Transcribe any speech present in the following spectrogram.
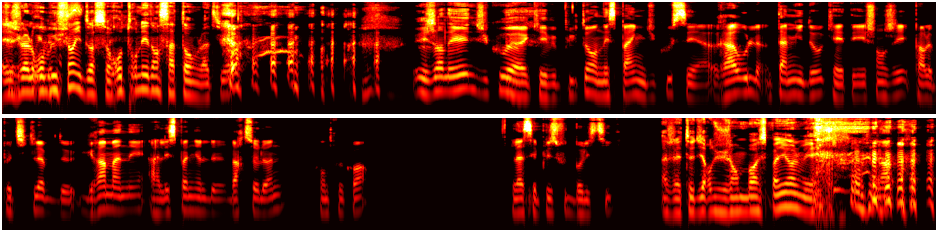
Et le Robuchon, il doit se retourner dans sa tombe, là, tu vois. Et j'en ai une, du coup, euh, qui est plutôt en Espagne. Du coup, c'est euh, Raúl Tamudo, qui a été échangé par le petit club de Gramané à l'Espagnol de Barcelone. Contre quoi? Là, c'est plus footballistique. Ah, j'allais te dire du jambon espagnol, mais.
